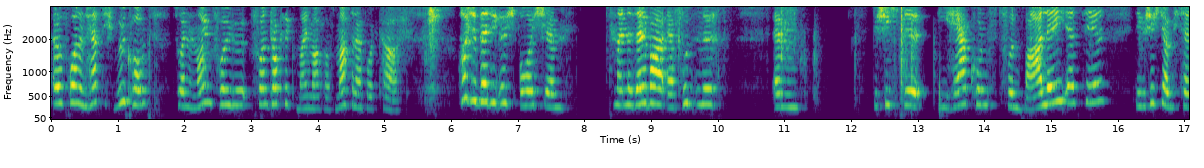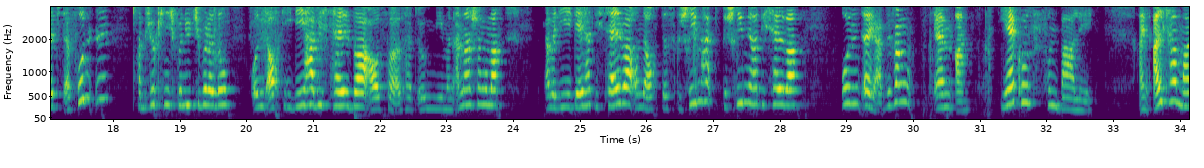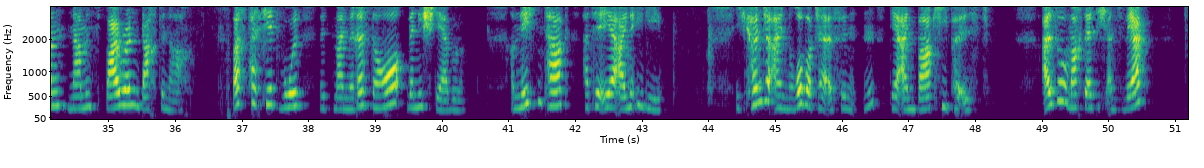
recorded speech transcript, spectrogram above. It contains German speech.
Hallo Freunde und herzlich willkommen zu einer neuen Folge von Toxic Mind Masters Mastermind Podcast. Heute werde ich euch ähm, meine selber erfundene ähm, Geschichte, die Herkunft von Barley erzählen. Die Geschichte habe ich selbst erfunden, habe ich wirklich nicht von YouTube oder so. Und auch die Idee habe ich selber, außer es hat irgendjemand anders schon gemacht. Aber die Idee hatte ich selber und auch das geschrieben hat, geschriebene hatte ich selber. Und äh, ja, wir fangen ähm, an. Die Herkunft von Barley. Ein alter Mann namens Byron dachte nach. Was passiert wohl mit meinem Restaurant, wenn ich sterbe? Am nächsten Tag hatte er eine Idee. Ich könnte einen Roboter erfinden, der ein Barkeeper ist. Also machte er sich ans Werk,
